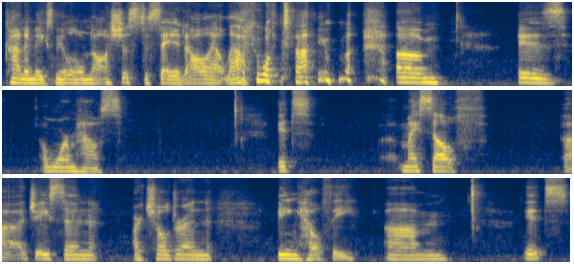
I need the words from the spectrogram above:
kind of makes me a little nauseous to say it all out loud at one time um, is a warm house. It's myself uh, jason our children being healthy. Um, it's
